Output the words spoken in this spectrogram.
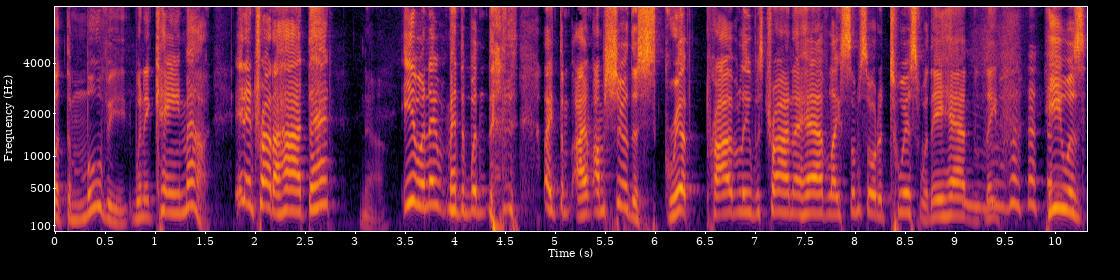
But the movie, when it came out, it didn't try to hide that. No. Even they meant to, like the, I'm sure the script probably was trying to have like some sort of twist where they had they, he was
